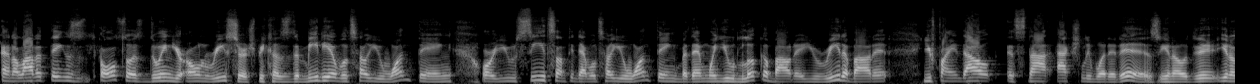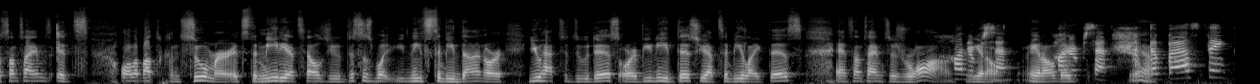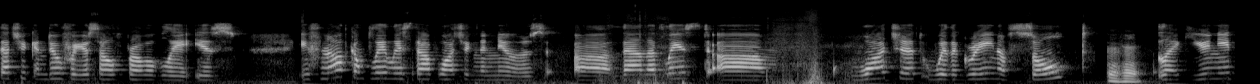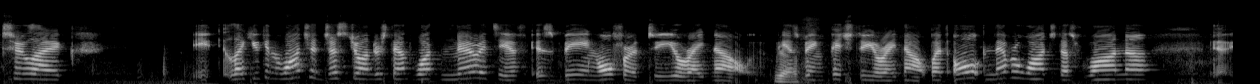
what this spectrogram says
And a lot of things also is doing your own research because the media will tell you one thing or you see something that will tell you one thing, but then when you look about it, you read about it, you find out it's not actually what it is. You know, you know, sometimes it's all about the consumer. It's the media tells you this is what needs to be done or you have to do this or if you need this, you have to be like this. And sometimes it's wrong. Hundred You know, you know, they- hundred percent. yeah. The best thing that you can do for yourself probably is, if not completely stop watching the news, uh, then at least um, watch it with a grain of salt. Mhm. Like you need to like. Like you can watch it just to understand what narrative is being offered to you right now, Yes. is being pitched to you right now. But all never watch this one, uh,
